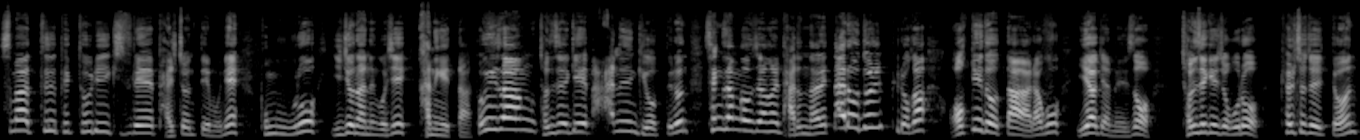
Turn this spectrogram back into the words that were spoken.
스마트 팩토리 기술의 발전 때문에 본국으로 이전하는 것이 가능했다. 더 이상 전 세계 많은 기업들은 생산 공장을 다른 나라에 따로 둘 필요가 없게 되었다라고 이야기하면서 전 세계적으로 펼쳐져 있던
